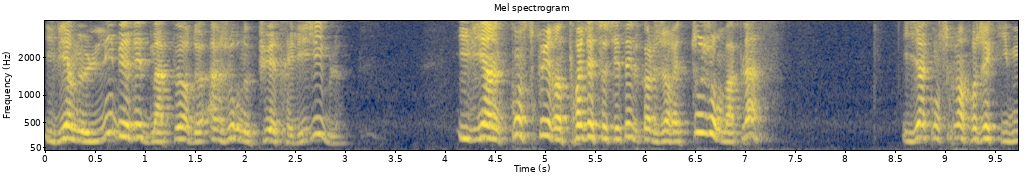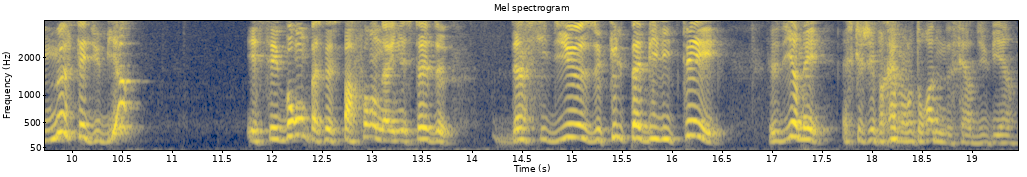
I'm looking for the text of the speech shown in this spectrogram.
il vient me libérer de ma peur de un jour ne plus être éligible. Il vient construire un projet de société dans lequel j'aurai toujours ma place. Il vient construire un projet qui me fait du bien. Et c'est bon parce que parfois on a une espèce d'insidieuse culpabilité de se dire, mais est-ce que j'ai vraiment le droit de me faire du bien?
